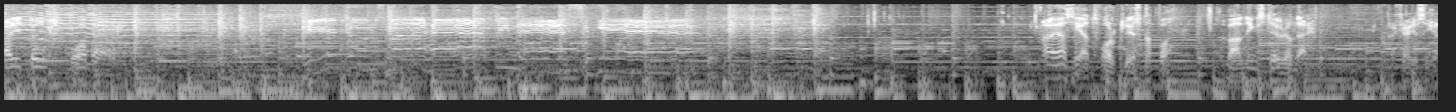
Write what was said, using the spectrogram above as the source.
Här är Ja, jag ser att folk lyssnar på vandringsturen där. Jag kan ju se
